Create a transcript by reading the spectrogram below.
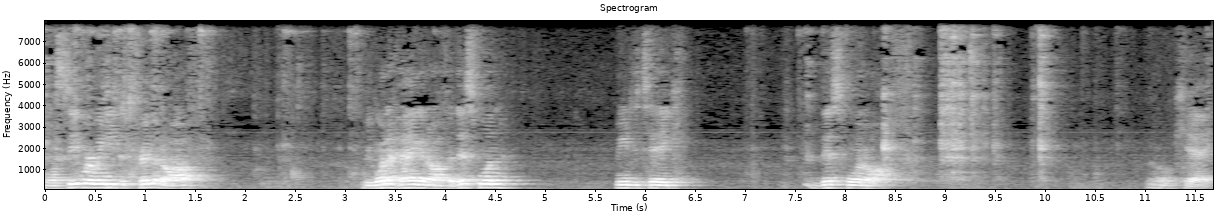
We'll see where we need to trim it off. We want to hang it off of this one. We need to take this one off. Okay.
